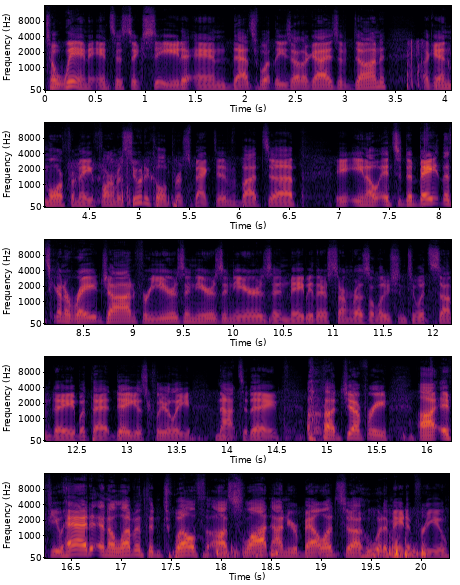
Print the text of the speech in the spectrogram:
to win and to succeed, and that's what these other guys have done. Again, more from a pharmaceutical perspective, but. Uh, you know, it's a debate that's going to rage on for years and years and years, and maybe there's some resolution to it someday, but that day is clearly not today. Uh, Jeffrey, uh, if you had an 11th and 12th uh, slot on your ballots, uh, who would have made it for you?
